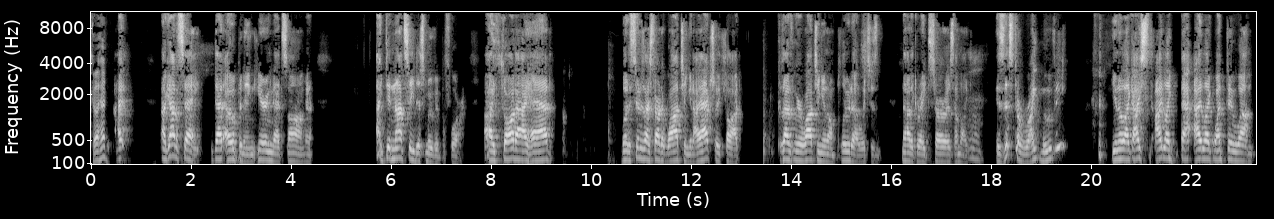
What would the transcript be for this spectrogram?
Go ahead. I I got to say that opening, hearing that song, and I did not see this movie before. I thought I had, but as soon as I started watching it, I actually thought because we were watching it on Pluto, which is not a great service. I'm like, Mm. is this the right movie? you know, like I, I like ba- I like went to um,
